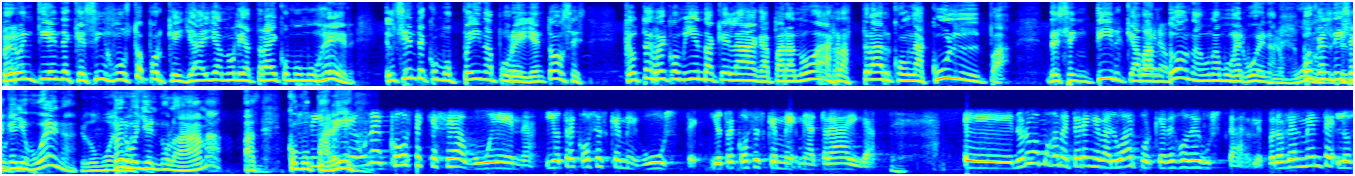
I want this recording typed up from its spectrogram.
Pero entiende que es injusto porque ya ella no le atrae como mujer. Él siente como pena por ella. Entonces, ¿qué usted recomienda que él haga para no arrastrar con la culpa de sentir que abandona a una mujer buena? porque él dice que ella es buena, pero ella él no la ama como Sí, pareja. Porque una cosa es que sea buena y otra cosa es que me guste y otra cosa es que me, me atraiga. Eh, no nos vamos a meter en evaluar por qué dejó de gustarle, pero realmente los,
